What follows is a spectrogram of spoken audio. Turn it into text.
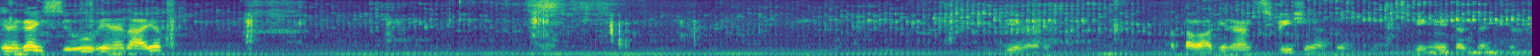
Yan na guys, uuwi na tayo. Hindi na. Tatawagin na ang fishing natin. Speaking with adventure.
